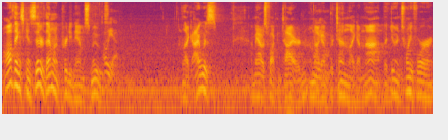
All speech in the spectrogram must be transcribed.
all things considered, that went pretty damn smooth. Oh yeah. like I was. I mean, I was fucking tired. I'm not Oh, gonna yeah. pretend like I'm not, but doing 24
